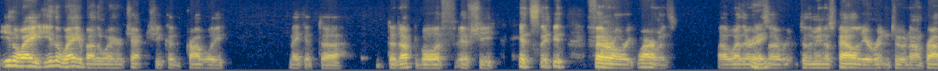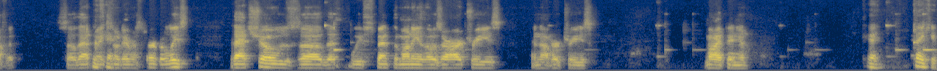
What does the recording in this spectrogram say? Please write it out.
Either way, either way, by the way, her check, she could probably make it uh, deductible if, if she hits the federal requirements, uh, whether it's uh, to the municipality or written to a nonprofit. So that makes Okay. no difference to her, but at least that shows uh, that we've spent the money and those are our trees and not her trees. My opinion. Okay. Thank you.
